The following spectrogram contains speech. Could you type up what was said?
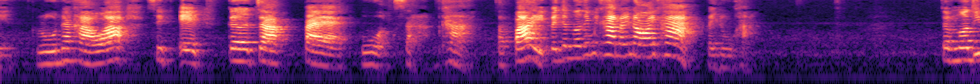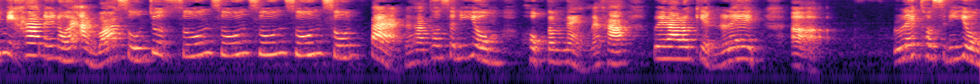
11 รู้นะคะว่า 11 เกิดจาก 8 บวก 3 ค่ะ ต่อไปเป็นจำนวนที่มีค่าน้อยๆ ค่ะ ไปดูค่ะจำนวนที่มีค่าน้อยๆ อ่านว่า 0.00008 นะคะ ทศนิยม 6 ตำแหน่งนะคะ เวลาเราเขียนเลขเออเลขทศนิยม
